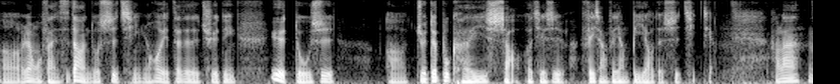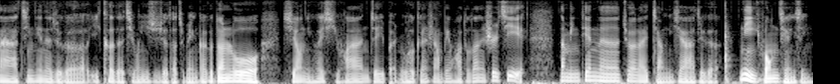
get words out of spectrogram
呃，让我反思到很多事情，然后也再再的确定，阅读是啊，绝对不可以少，而且是非常非常必要的事情，这样。好啦，那今天的这个一刻的奇闻异事就到这边告个段落。希望你会喜欢这一本《如何跟上变化多端的世界》。那明天呢，就要来讲一下这个逆风前行、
